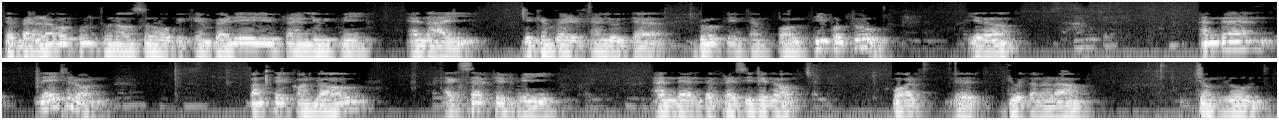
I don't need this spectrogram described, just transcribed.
The Venerable Bhunthun also became very friendly with me, and I became very friendly with the Brooklyn Temple people too, you know. And then later on, Bante Kondal accepted me, and then the president of what uh, Jotanaram Chamlun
